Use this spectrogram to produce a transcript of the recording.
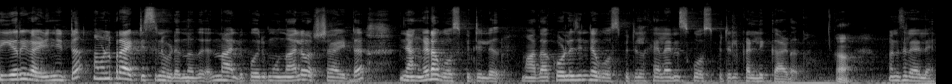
തിയറി കഴിഞ്ഞിട്ട് നമ്മൾ പ്രാക്ടീസിന് വിടുന്നത്. എന്നാൽ ഇപ്പോൾ ഒരു മൂന്നാൽ വർഷമായിട്ട് ഞങ്ങളുടെ ഹോസ്പിറ്റൽ മാതാ കോളേജിന്റെ ഹോസ്പിറ്റൽ ഹെലൻസ് ഹോസ്പിറ്റൽ കള്ളിക്കാട്. ആ. മനസ്സിലായല്ലേ?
